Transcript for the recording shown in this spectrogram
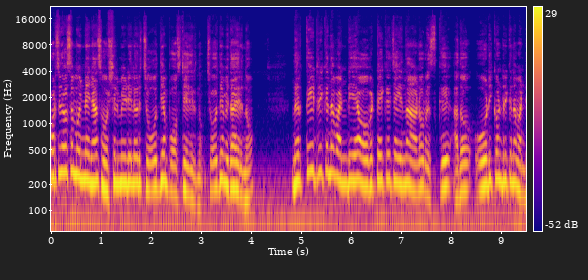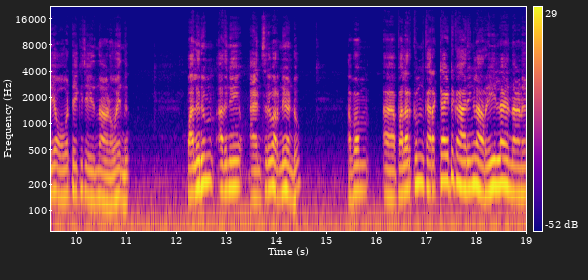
കുറച്ച് ദിവസം മുന്നേ ഞാൻ സോഷ്യൽ മീഡിയയിൽ ഒരു ചോദ്യം പോസ്റ്റ് ചെയ്തിരുന്നു. ചോദ്യം ഇതായിരുന്നു. നിർത്തിയിട്ടിരിക്കുന്ന വണ്ടിയെ ഓവർടേക്ക് ചെയ്യുന്നതാണോ റിസ്ക് അതോ ഓടിക്കൊണ്ടിരിക്കുന്ന വണ്ടിയെ ഓവർടേക്ക് ചെയ്യുന്നതാണോ എന്ന്? പലരും അതിന് ആൻസർ പറഞ്ഞു കണ്ടു. അപ്പം പലർക്കും കറക്റ്റായിട്ട് കാര്യങ്ങൾ അറിയില്ല എന്നാണ്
